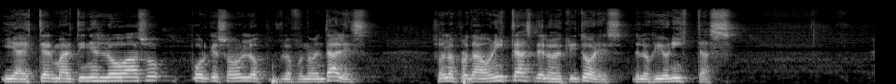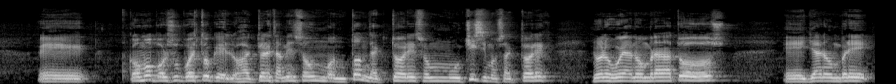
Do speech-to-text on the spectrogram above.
y a Esther Martínez Lobazo porque son los, fundamentales. Son los protagonistas de los escritores, de los guionistas. Eh, como por supuesto que los actores también son un montón de actores, son muchísimos actores. No los voy a nombrar a todos. Eh, ya nombré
